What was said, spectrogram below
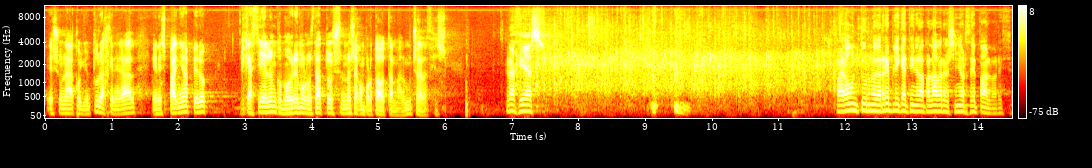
es una coyuntura general en España, pero Castilla y León, como veremos los datos, no se ha comportado tan mal. Muchas gracias. Gracias. Para un turno de réplica tiene la palabra el señor Cepa Álvarez.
